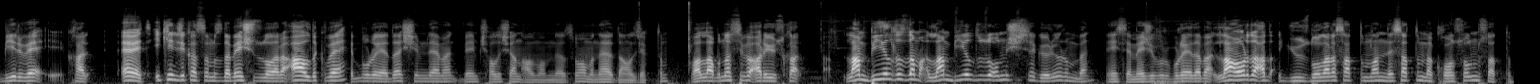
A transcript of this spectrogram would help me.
Bir ve kar- Evet ikinci kasamızda 500 dolara aldık ve buraya da şimdi hemen benim çalışan almam lazım ama nereden alacaktım? Vallahi bu nasıl bir arayüz kar... Lan bir yıldız da lan bir yıldız olmuş işte görüyorum ben. Neyse mecbur buraya da ben... Lan orada ad- 100 dolara sattım lan ne sattım ben konsol mu sattım?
